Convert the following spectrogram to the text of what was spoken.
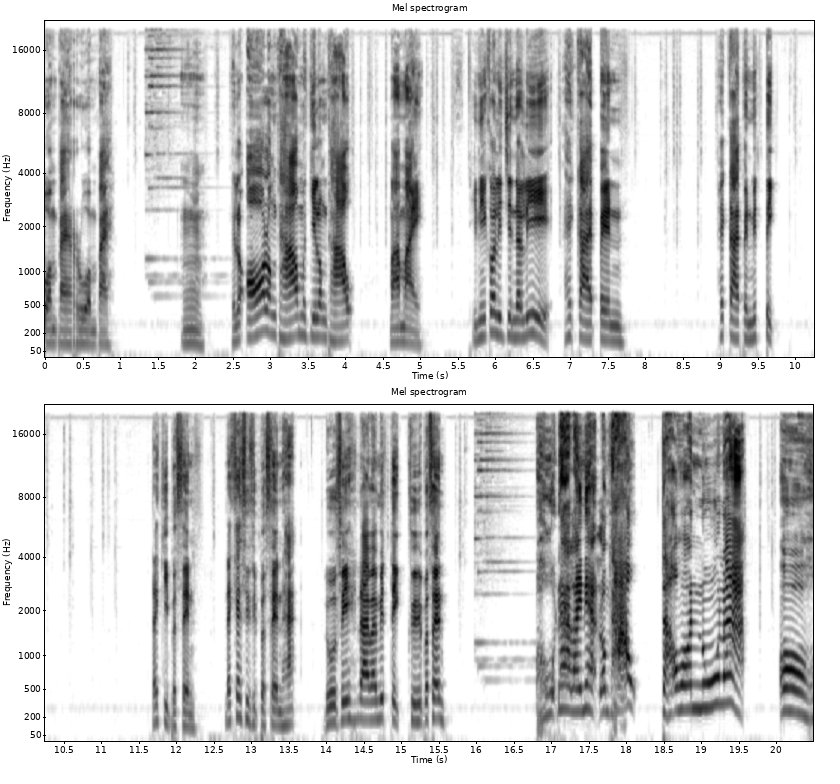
วมไปรวมไป อืม เดี๋ยวเราอ๋อรองเท้าเมื่อกี้รองเท้ามาใหม่ ทีนี้ก็ Legendary ให้กลายเป็น ให้กลายเป็นมิติก ได้กี่เปอร์เซ็นต์ ได้แค่สี่สิบเปอร์เซ็นต์ฮะ ดูสิได้ไหมมิติกสี่สิบเปอร์เซ็นต์โอ้โหได้อะไรเนี่ยรองเท้าจากเอาอันนู้นน่ะโอ้โห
